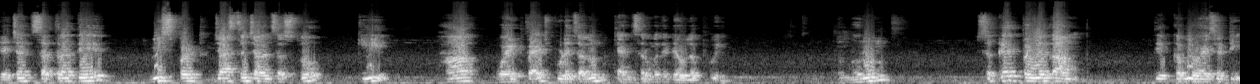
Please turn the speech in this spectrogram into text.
याच्यात सतरा ते वीस पट जास्त चान्स असतो की हा व्हाईट पॅच पुढे चालून कॅन्सरमध्ये डेव्हलप होईल. म्हणून सगळ्यात पहिलं काम ते कमी व्हायसाठी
